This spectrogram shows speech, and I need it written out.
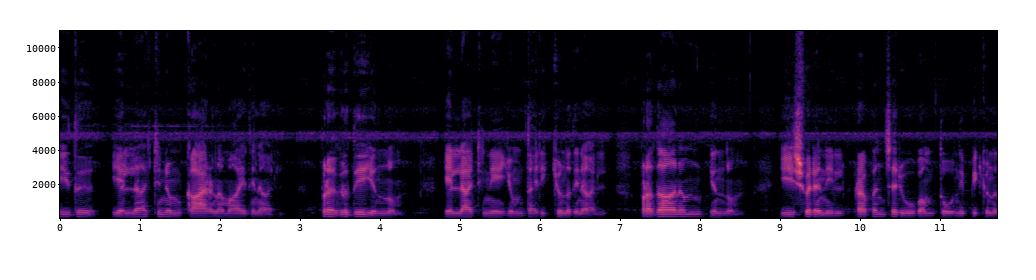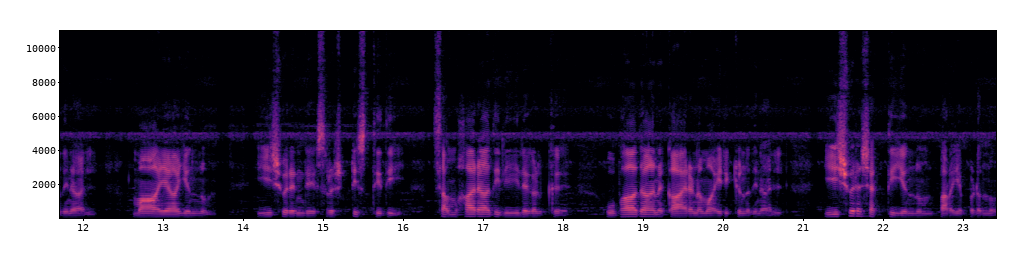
ഇത് എല്ലാറ്റിനും കാരണമായതിനാൽ പ്രകൃതി എന്നും എല്ലാറ്റിനെയും ധരിക്കുന്നതിനാൽ പ്രധാനം എന്നും ഈശ്വരനിൽ പ്രപഞ്ചരൂപം തോന്നിപ്പിക്കുന്നതിനാൽ മായ എന്നും ഈശ്വരന്റെ സൃഷ്ടിസ്ഥിതി സംഹാരാദി ലീലകൾക്ക് ഉപാദാന കാരണമായിരിക്കുന്നതിനാൽ ഈശ്വരശക്തി എന്നും പറയപ്പെടുന്നു.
